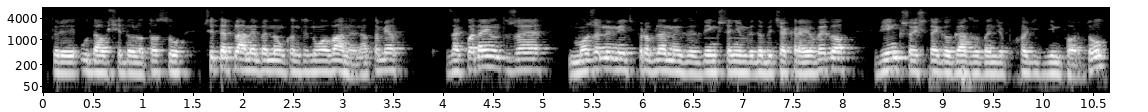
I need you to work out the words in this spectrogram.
który udał się do Lotosu, czy te plany będą kontynuowane. Natomiast zakładając, że możemy mieć problemy ze zwiększeniem wydobycia krajowego, większość tego gazu będzie pochodzić z importu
